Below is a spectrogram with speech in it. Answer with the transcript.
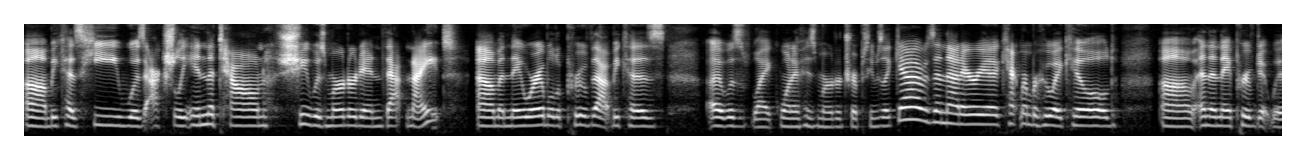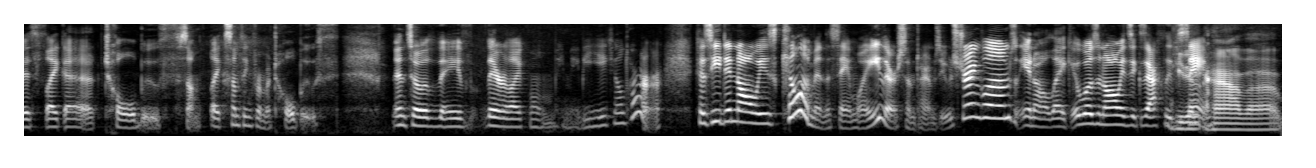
uh, because he was actually in the town she was murdered in that night. Um, and they were able to prove that because it was like one of his murder trips. He was like, Yeah, I was in that area. Can't remember who I killed. Um, and then they proved it with like a toll booth, some like something from a toll booth. And so they've they're like, well, maybe he killed her because he didn't always kill him in the same way either. Sometimes he would strangle him. You know, like it wasn't always exactly the he same. didn't have a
